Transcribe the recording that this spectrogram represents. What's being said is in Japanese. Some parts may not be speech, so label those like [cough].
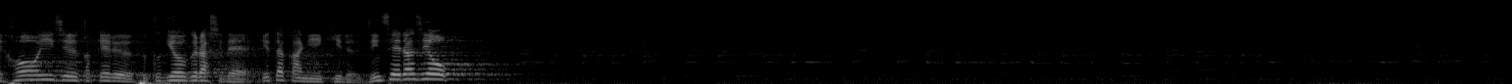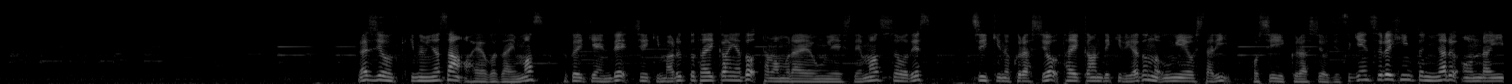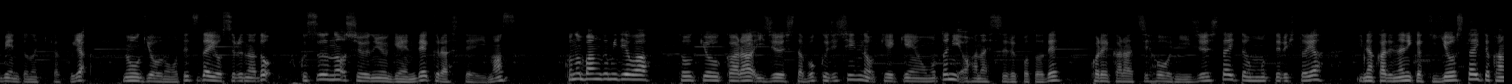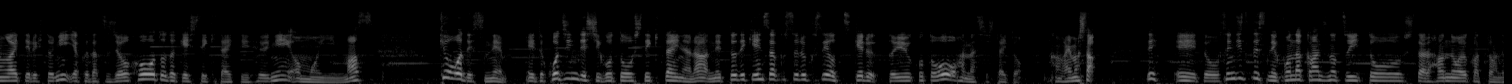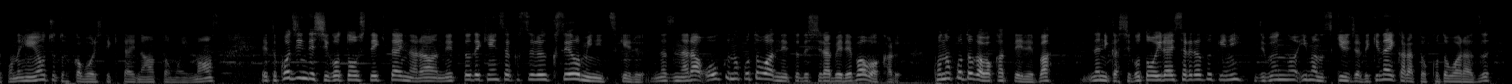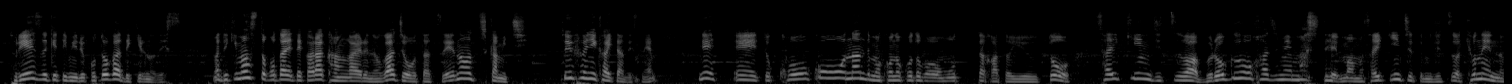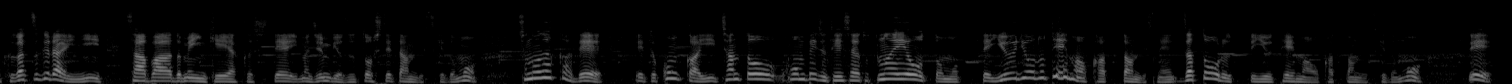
地方移住×副業暮らしで豊かに生きる人生ラジオ。ラジオをお聞きの皆さんおはようございます。福井県で地域まるっと体感宿玉村へ運営しています。翔です。地域の暮らしを体感できる宿の運営をしたり欲しい暮らしを実現するヒントになるオンラインイベントの企画や農業のお手伝いをするなど複数の収入源で暮らしています。この番組では東京から移住した僕自身の経験をもとにお話しすることでこれから地方に移住したいと思っている人や田舎で何か起業したいと考えている人に役立つ情報をお届けしていきたいというふうに思います。今日はですね、えーと、個人で仕事をしていきたいならネットで検索する癖をつけるということをお話ししたいと考えましたで、えーと、先日ですね、こんな感じのツイートをしたら反応が良かったので、この辺をちょっと深掘りしていきたいなと思います。えっ、と、個人で仕事をしていきたいなら、ネットで検索する癖を身につける。なぜなら、多くのことはネットで調べればわかる。このことが分かっていれば、何か仕事を依頼された時に、自分の今のスキルじゃできないからと断らず、とりあえず受けてみることができるのです。まあ、できますと答えてから考えるのが上達への近道。というふうに書いたんですね。で、えっ、ー、と、ここを何でもこの言葉を思ったかというと、最近実はブログを始めまして、[laughs] まあまあ最近って言っても実は去年の9月ぐらいにサーバードメイン契約して、今準備をずっとしてたんですけども、その中で、えっ、ー、と、今回ちゃんとホームページの体裁を整えようと思って、有料のテーマを買ったんですね。ザトールっていうテーマを買ったんですけども、で、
